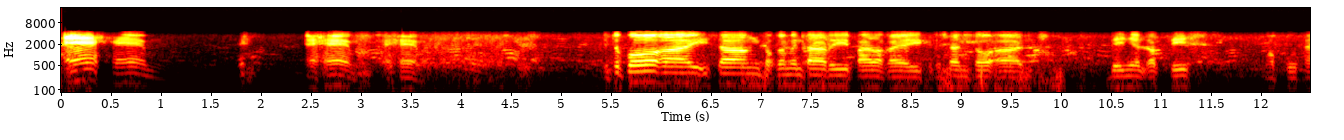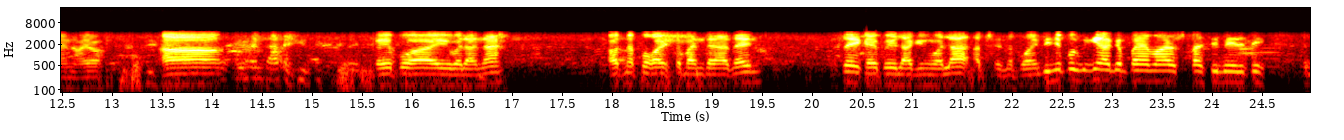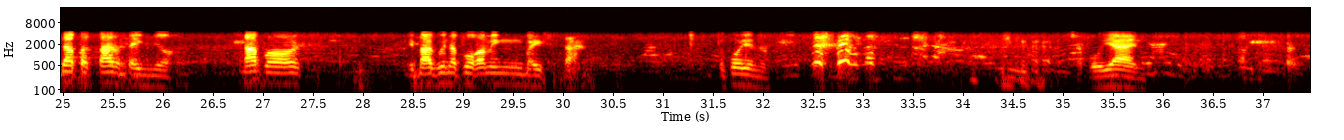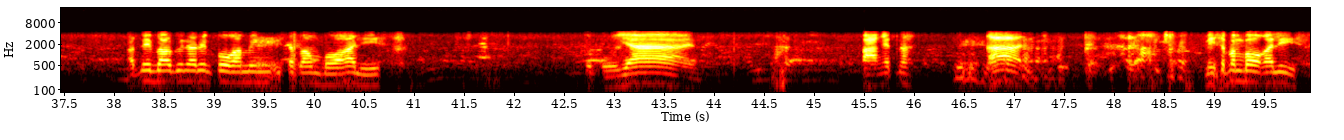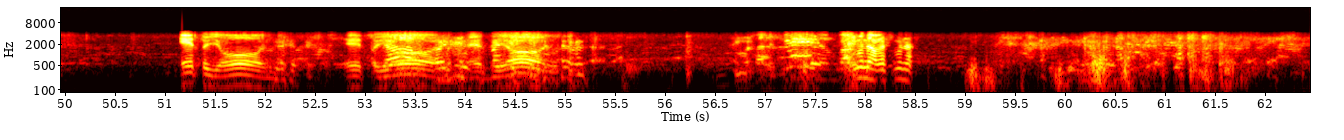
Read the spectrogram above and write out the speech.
Ehem. Ehem. Ehem. Ito po ay isang documentary para kay Crisanto at Daniel Ortiz. Maputa na kayo. Ah, kayo po ay wala na. Out na po kayo sa banda natin. Kasi kayo po yung laging wala. Absent na po kayo. Hindi niyo po ginagampayan ang mga responsibility na dapat para sa inyo. Tapos, may bago na po kaming baista. Ito po yun, oh. Siya po yan. At may bago na rin po kaming isa pang vocalist. Ito po yan. Pangit na. At, may isa pang vocalist. Ito yon. Ito yon. Ito yon. Kiss muna, kiss muna.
